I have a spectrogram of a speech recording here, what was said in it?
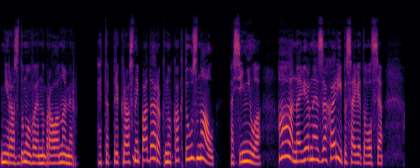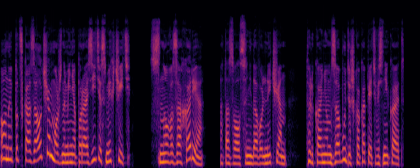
Не раздумывая, набрала номер. «Это прекрасный подарок, но как ты узнал?» Осенило. «А, наверное, Захарий посоветовался. Он и подсказал, чем можно меня поразить и смягчить». «Снова Захария?» — отозвался недовольный Чен. «Только о нем забудешь, как опять возникает.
